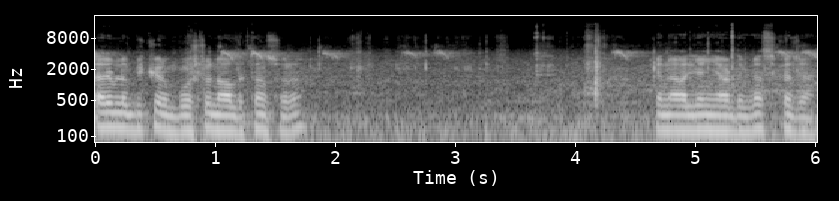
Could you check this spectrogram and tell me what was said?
Elimle büküyorum boşluğunu aldıktan sonra. Gene alyan yardımıyla sıkacağım.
